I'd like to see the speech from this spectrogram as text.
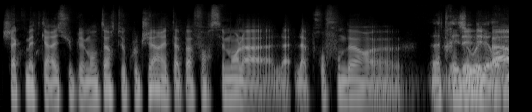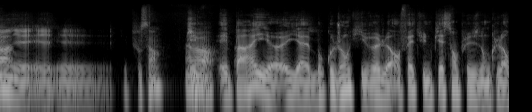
chaque mètre carré supplémentaire te coûte cher et tu n'as pas forcément la, la, la profondeur euh, la trésorerie et et, et- et- et tout ça. Et, Alors- et pareil, euh, il y a beaucoup de gens qui veulent en fait une pièce en plus. Donc leur-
